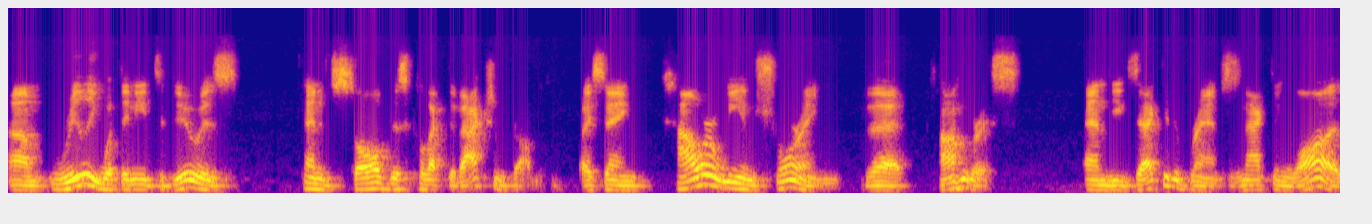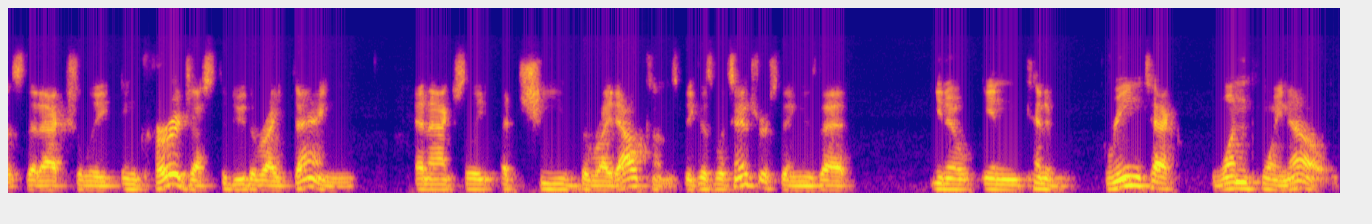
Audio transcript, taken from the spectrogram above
Um, really, what they need to do is kind of solve this collective action problem by saying, how are we ensuring that Congress and the executive branch is enacting laws that actually encourage us to do the right thing and actually achieve the right outcomes? Because what's interesting is that, you know, in kind of green tech 1.0,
